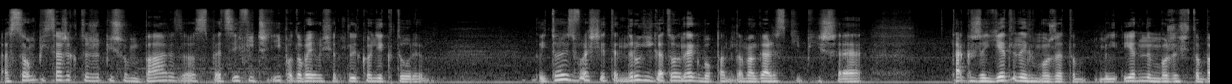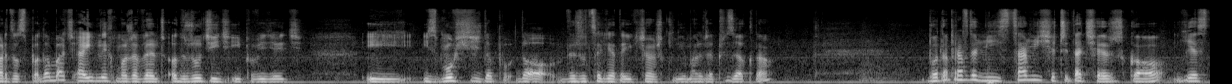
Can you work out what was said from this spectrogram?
a są pisarze, którzy piszą bardzo specyficznie i podobają się tylko niektórym. No i to jest właśnie ten drugi gatunek, bo pan Domagalski pisze tak, że jednych może to, jednym może się to bardzo spodobać, a innych może wręcz odrzucić i powiedzieć i, i zmusić do, do wyrzucenia tej książki niemalże przez okno. Bo naprawdę miejscami się czyta ciężko, jest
